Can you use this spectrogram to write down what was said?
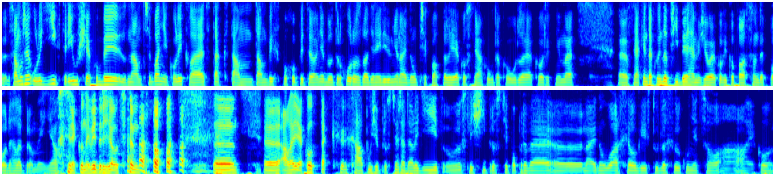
eh, samozřejmě u lidí, který už jakoby znám třeba několik let, tak tam, tam bych pochopitelně byl trochu rozladěný, kdyby mě najednou překvapili jako s nějakou takovouhle, jako řekněme, eh, s nějakým takovýmhle příběhem, že jo, jako vykopal jsem depot, hele promiň, ale jako nevydržel jsem to. ale jako tak chápu, že prostě řada lidí to slyší prostě poprvé najednou o archeologii v tuhle chvilku něco a, a jako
